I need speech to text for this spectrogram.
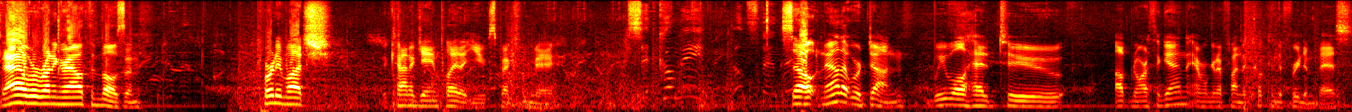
Now we're running around with the Mosin. Pretty much the kind of gameplay that you expect from me. So, now that we're done, we will head to up north again, and we're gonna find the cook in the Freedom Base.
